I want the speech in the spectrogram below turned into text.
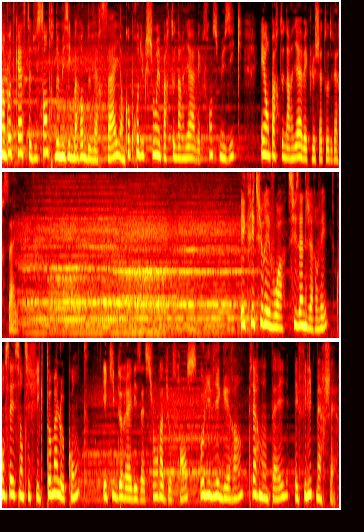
Un podcast du Centre de musique baroque de Versailles en coproduction et partenariat avec France Musique et en partenariat avec le Château de Versailles. Écriture et voix, Suzanne Gervais. Conseil scientifique, Thomas Lecomte. Équipe de réalisation, Radio France, Olivier Guérin, Pierre Monteil et Philippe Mercher.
